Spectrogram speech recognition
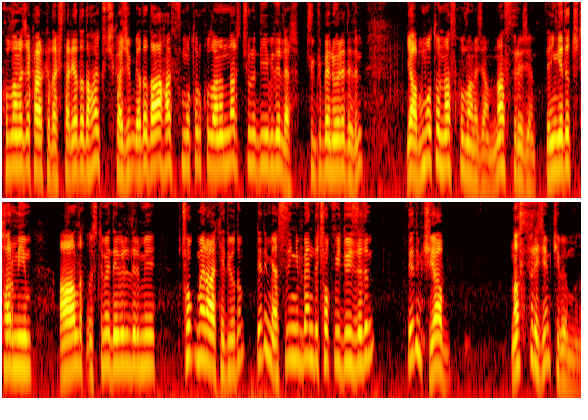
kullanacak arkadaşlar ya da daha küçük hacim ya da daha hafif motor kullananlar şunu diyebilirler. Çünkü ben öyle dedim. Ya bu motor nasıl kullanacağım? Nasıl süreceğim? Dengede tutar mıyım? Ağırlık üstüme devrilir mi? Çok merak ediyordum. Dedim ya sizin gibi ben de çok video izledim. Dedim ki ya nasıl süreceğim ki ben bunu?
